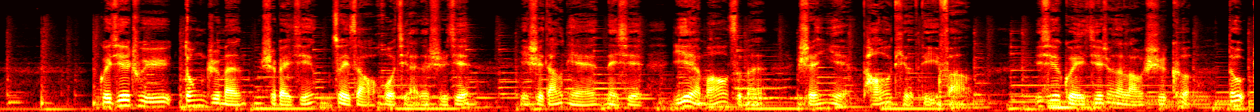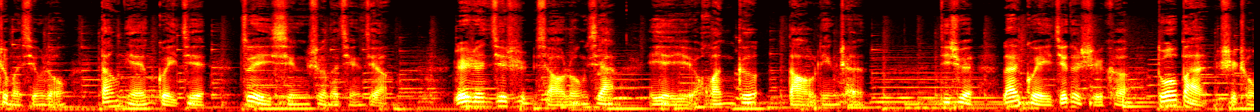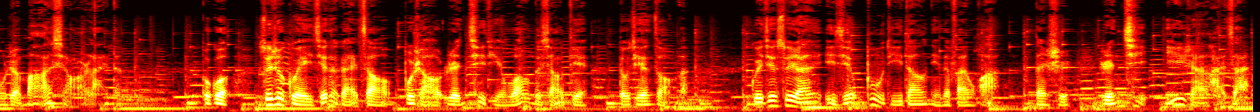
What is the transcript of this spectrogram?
簋街处于东直门，是北京最早火起来的时间，也是当年那些夜猫子们深夜饕餮的地方。一些簋街上的老食客都这么形容当年簋街最兴盛的情景：人人皆吃小龙虾，夜夜欢歌到凌晨。的确，来簋街的食客多半是冲着马小而来的。不过，随着簋街的改造，不少人气挺旺的小店都迁走了。簋街虽然已经不敌当年的繁华，但是人气依然还在。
